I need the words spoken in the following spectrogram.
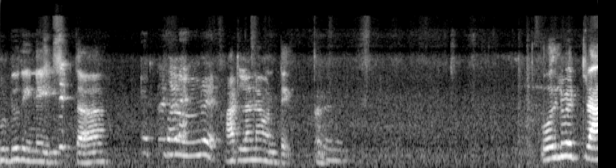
గుడ్డు తినే ఇస్తా. అట్లనే ఉంటాయి. వదిలిపెట్టురా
